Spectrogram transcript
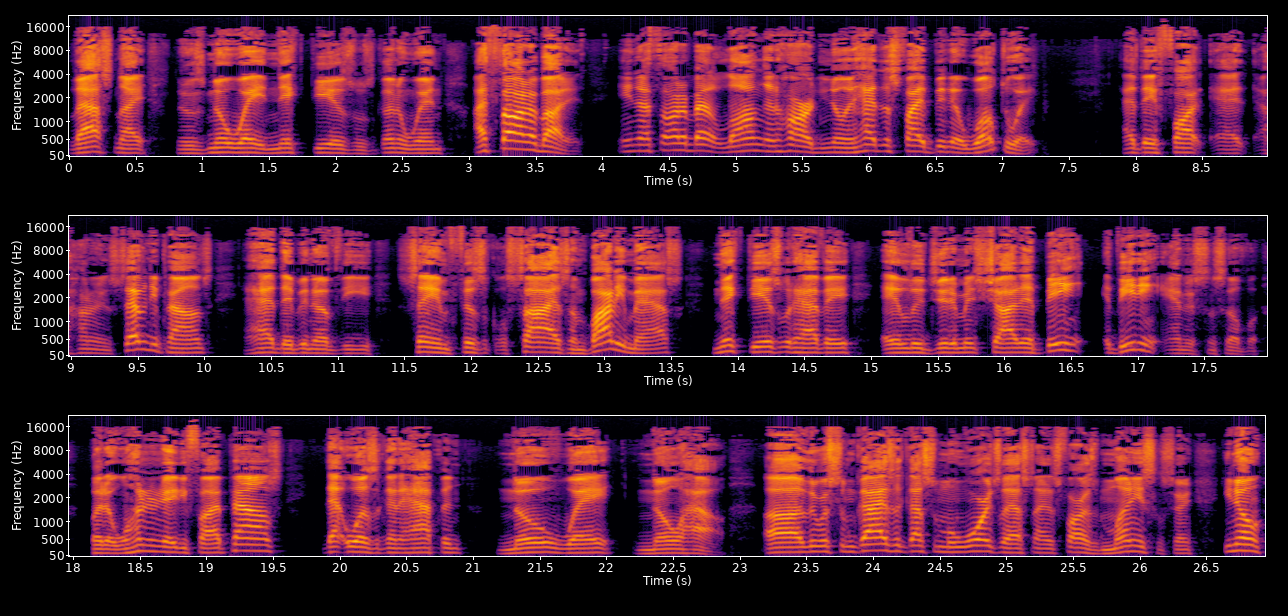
last night, there was no way Nick Diaz was going to win. I thought about it, and I thought about it long and hard. You know, and had this fight been at welterweight, had they fought at 170 pounds, had they been of the same physical size and body mass, Nick Diaz would have a, a legitimate shot at being beating Anderson Silva. But at 185 pounds, that wasn't going to happen. No way, no how. Uh, there were some guys that got some awards last night as far as money is concerned. You know,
